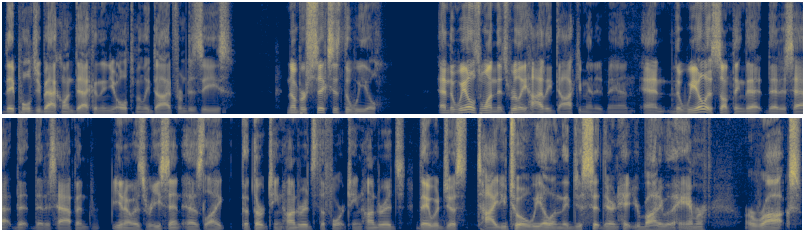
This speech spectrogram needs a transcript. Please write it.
they pulled you back on deck and then you ultimately died from disease. Number six is the wheel. And the wheel's one that's really highly documented, man. And the wheel is something that that has ha- that that has happened, you know, as recent as like the 1300s, the 1400s. They would just tie you to a wheel and they'd just sit there and hit your body with a hammer or rocks.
